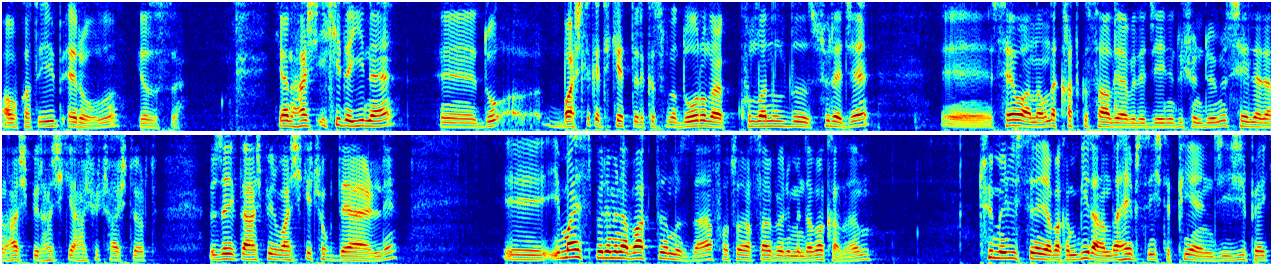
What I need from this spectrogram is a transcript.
Avukat Eyüp Eroğlu yazısı. Yani H2 de yine e, do, başlık etiketleri kısmında doğru olarak kullanıldığı sürece e, SEO anlamında katkı sağlayabileceğini düşündüğümüz şeylerden H1, H2, H3, H4 özellikle H1 ve H2 çok değerli. E, İmaj bölümüne baktığımızda fotoğraflar bölümünde bakalım. Tümü listeleniyor. Bakın bir anda hepsi işte PNG, JPEG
